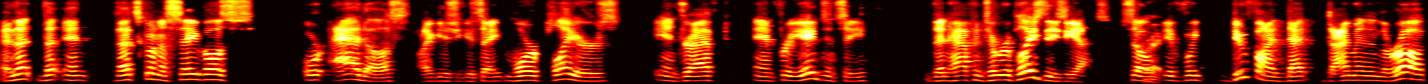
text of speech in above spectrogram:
And that, that, and that's going to save us or add us, I guess you could say, more players in draft and free agency than happen to replace these guys. So right. if we do find that diamond in the rough,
